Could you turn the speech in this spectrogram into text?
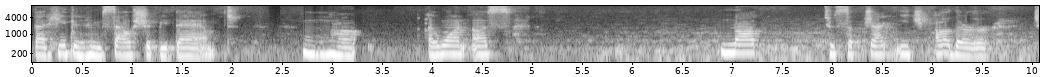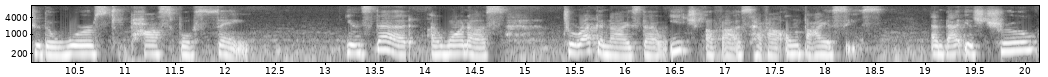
that he himself should be damned. Mm-hmm. Uh, I want us not to subject each other to the worst possible thing. Instead, I want us to recognize that each of us have our own biases. And that is true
